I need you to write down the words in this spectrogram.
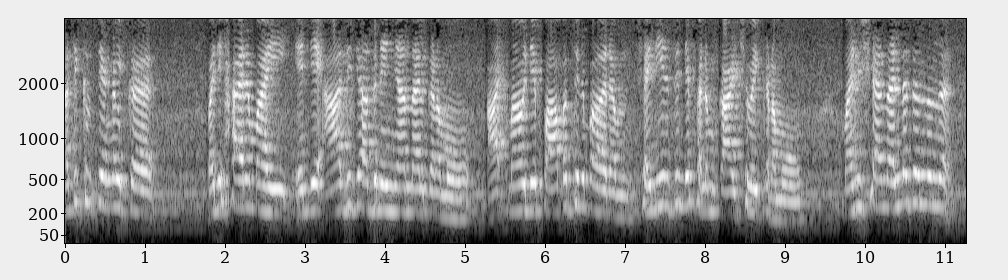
അതികൃത്യങ്ങൾക്ക് പരിഹാരമായി എന്റെ ആദിജാതനെ ഞാൻ നൽകണമോ? ആത്മാവിന്റെ പാപത്തിനു പകരം ശരീരത്തിന്റെ ഫലം കാഴ്ചവെക്കണമോ മനുഷ്യ നല്ലതെന്ന്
